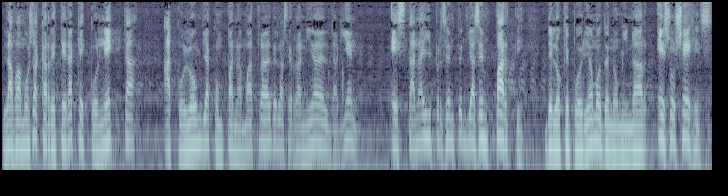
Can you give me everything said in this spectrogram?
la famosa carretera que conecta a Colombia con Panamá a través de la serranía del Darién, están ahí presentes y hacen parte de lo que podríamos denominar esos ejes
